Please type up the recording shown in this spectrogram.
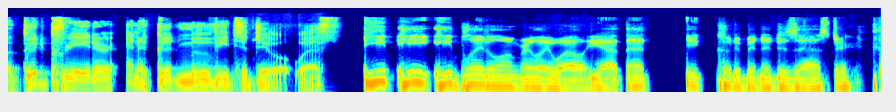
a good creator and a good movie to do it with. he he he played along really well. Yeah, that it could have been a disaster.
